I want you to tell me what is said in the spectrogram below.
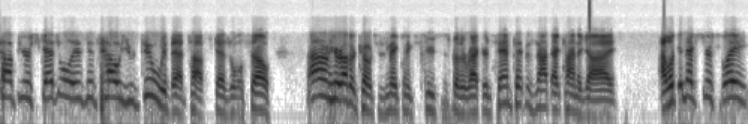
tough your schedule is, it's how you do with that tough schedule. So I don't hear other coaches making excuses for the record. Sam Pittman's not that kind of guy. I look at next year's slate.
